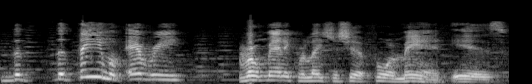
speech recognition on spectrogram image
the, the theme of every romantic relationship for a man is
